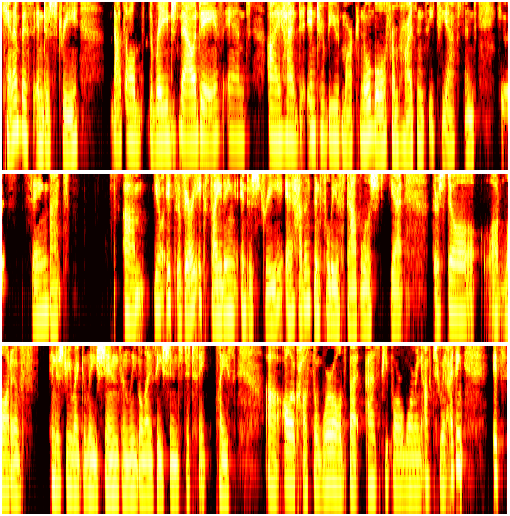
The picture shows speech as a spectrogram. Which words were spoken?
cannabis industry. That's all the rage nowadays. And I had interviewed Mark Noble from Horizons ETFs, and he was saying that um, you know, it's a very exciting industry. It hasn't been fully established yet. There's still a lot of industry regulations and legalizations to take place uh, all across the world. But as people are warming up to it, I think it's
